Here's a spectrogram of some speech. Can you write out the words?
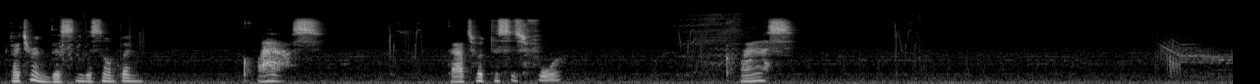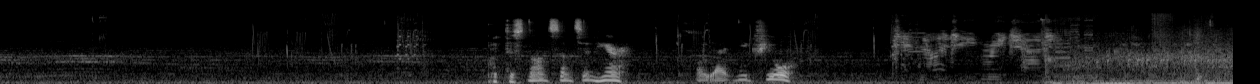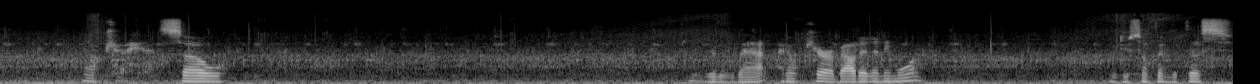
Could I turn this into something? Glass. That's what this is for? Glass? Put this nonsense in here. Oh yeah, I need fuel. Technology recharge. Okay, so... Get rid of that. I don't care about it anymore. We do something with this.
